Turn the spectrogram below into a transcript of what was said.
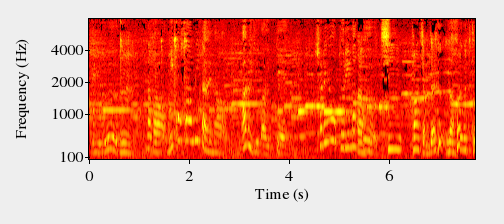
っていう、うん。なんか巫女さんみたいな主がいてそれを取り巻あく新パンチャーみたいな名前の人。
